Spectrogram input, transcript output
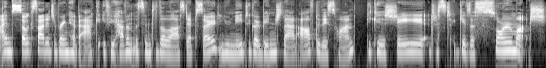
I'm so excited to bring her back. If you haven't listened to the last episode, you need to go binge that after this one because she just gives us so much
